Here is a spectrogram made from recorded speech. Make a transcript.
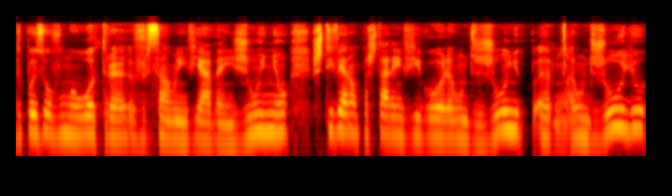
depois houve uma outra versão enviada em junho, estiveram para estar em vigor a 1 de junho, a 1 de julho,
